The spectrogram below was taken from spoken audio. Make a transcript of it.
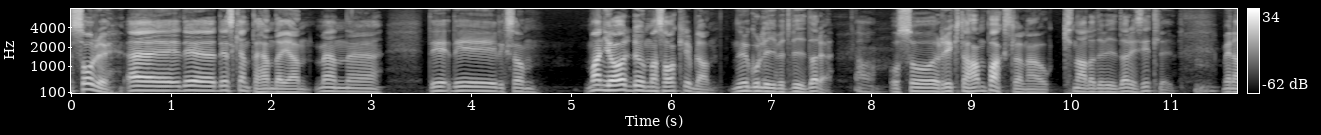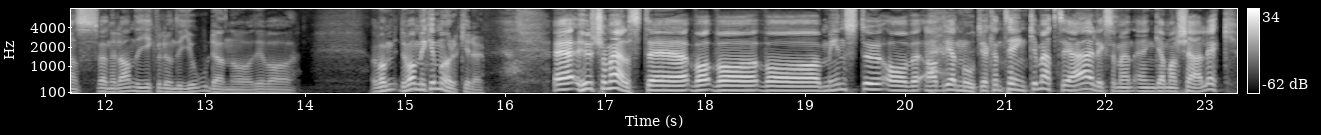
sorry, eh, det, det, ska inte hända igen, men eh, det, det är liksom, man gör dumma saker ibland, nu går livet vidare. Ja. Och så ryckte han på axlarna och knallade vidare i sitt liv. Mm. Medan Sven Nylander gick väl under jorden och det var, det var, det var mycket mörker där. Eh, hur som helst, eh, vad, vad, vad minns du av Adrian Mot? Jag kan tänka mig att det är liksom en, en gammal kärlek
